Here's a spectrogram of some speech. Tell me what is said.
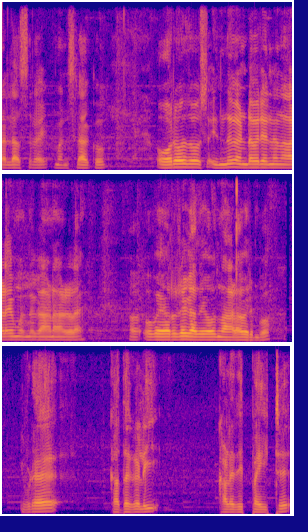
നല്ല അസലായി മനസ്സിലാക്കും. ഓരോ ദിവസം ഇന്ന് കണ്ടവർ തന്നെ നാളെയും വന്ന് കാണാനുള്ള വേറൊരു കഥയോ നാളെ വരുമ്പോൾ ഇവിടെ കഥകളി കളരിപ്പയറ്റ്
